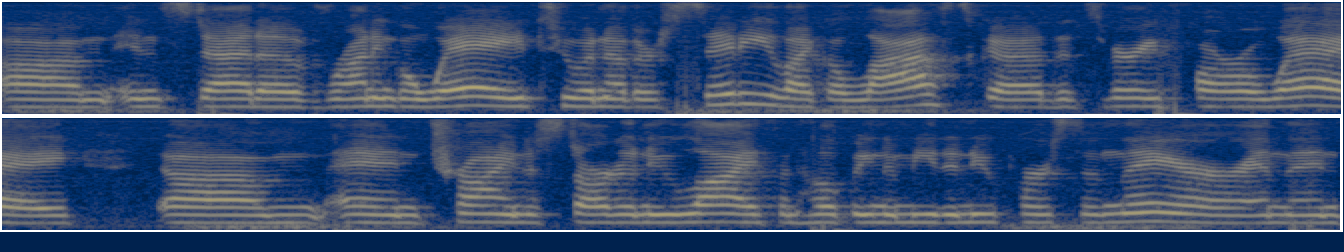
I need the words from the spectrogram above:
um, instead of running away to another city like Alaska that's very far away um, and trying to start a new life and hoping to meet a new person there and then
